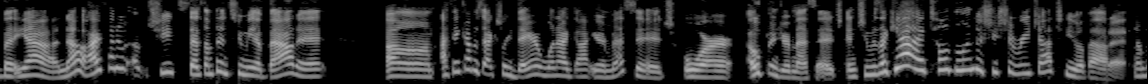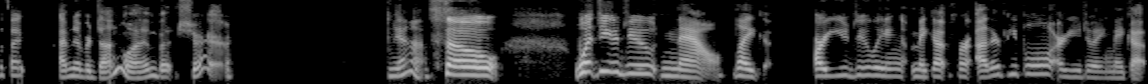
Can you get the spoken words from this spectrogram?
But yeah, no. I thought it, she said something to me about it. Um, I think I was actually there when I got your message or opened your message, and she was like, "Yeah, I told Belinda she should reach out to you about it." And I was like, "I've never done one, but sure." yeah. So, what do you do now? Like, are you doing makeup for other people? Are you doing makeup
